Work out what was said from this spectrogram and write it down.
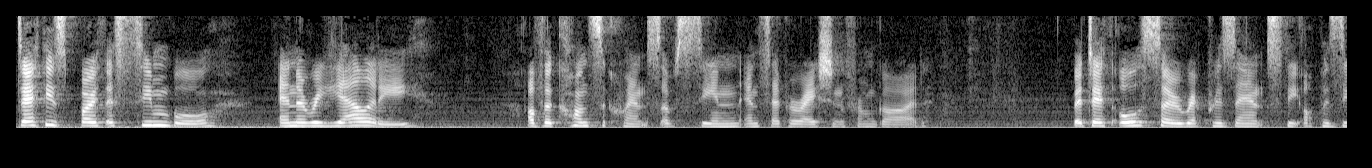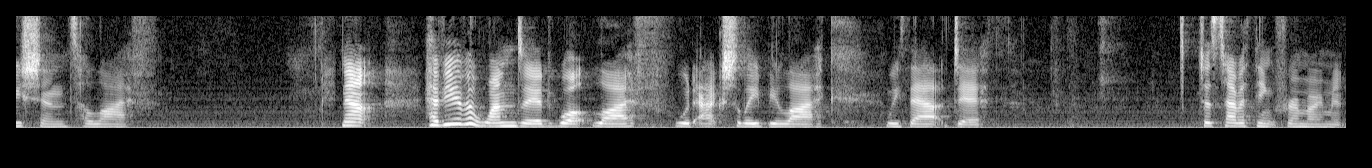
Death is both a symbol and the reality of the consequence of sin and separation from God. But death also represents the opposition to life. Now, have you ever wondered what life would actually be like without death? Just have a think for a moment.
